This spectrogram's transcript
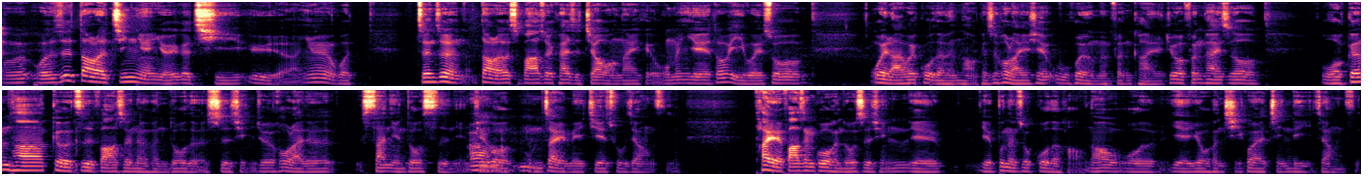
我我是到了今年有一个奇遇啊，因为我真正到了二十八岁开始交往那一个，我们也都以为说未来会过得很好，可是后来一些误会，我们分开了。结果分开之后，我跟他各自发生了很多的事情，就是后来的三年多四年，结果我们再也没接触这样子。他也发生过很多事情，也也不能说过得好，然后我也有很奇怪的经历这样子。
